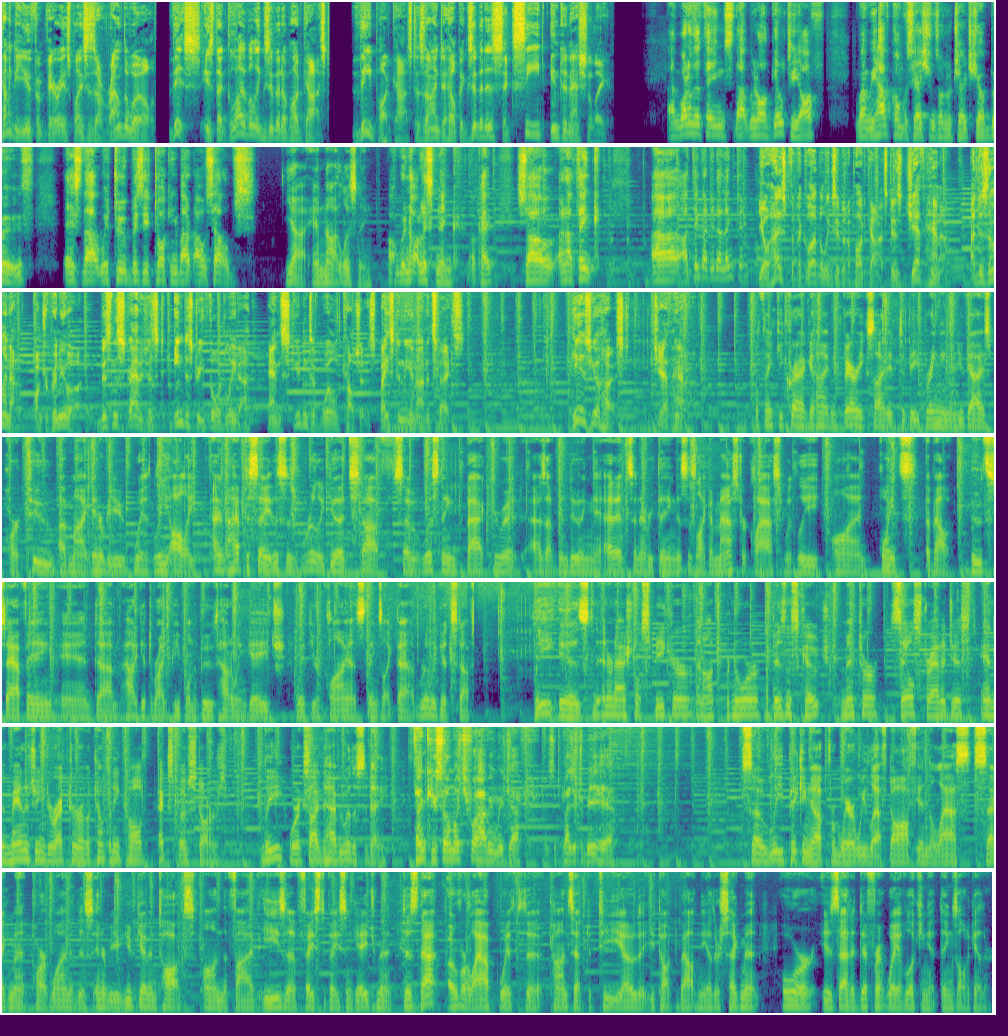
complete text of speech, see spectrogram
Coming to you from various places around the world, this is the Global Exhibitor Podcast, the podcast designed to help exhibitors succeed internationally. And one of the things that we're all guilty of when we have conversations on a trade show booth is that we're too busy talking about ourselves. Yeah, and not listening. Uh, we're not listening. Okay. So, and I think uh, I think I did a LinkedIn. Post. Your host for the Global Exhibitor podcast is Jeff Hannah, a designer, entrepreneur, business strategist, industry thought leader, and student of world cultures based in the United States. Here's your host, Jeff Hannah. Well, thank you, Craig. I'm very excited to be bringing you guys part two of my interview with Lee Ali. And I have to say, this is really good stuff. So, listening back through it as I've been doing the edits and everything, this is like a master class with Lee on points about booth staffing and um, how to get the right people in the booth, how to engage with your clients, things like that. Really good stuff. Lee is an international speaker, an entrepreneur, a business coach, mentor, sales strategist, and the managing director of a company called Expo Stars. Lee, we're excited to have you with us today. Thank you so much for having me, Jeff. It's a pleasure to be here. So, Lee, picking up from where we left off in the last segment, part one of this interview, you've given talks on the five E's of face to face engagement. Does that overlap with the concept of TEO that you talked about in the other segment? Or is that a different way of looking at things altogether?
